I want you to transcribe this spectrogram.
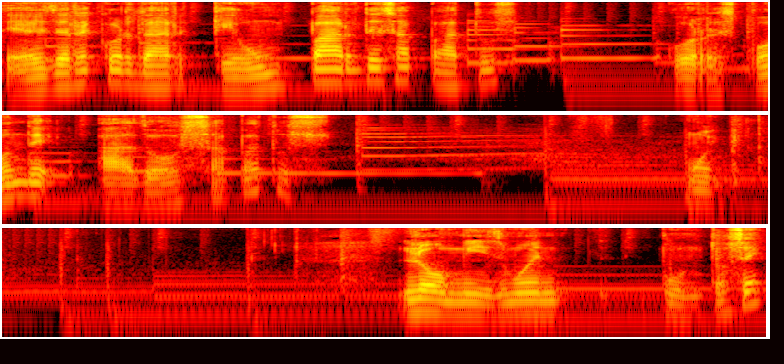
Debes de recordar que un par de zapatos corresponde a dos zapatos. Muy bien. Lo mismo en punto C.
